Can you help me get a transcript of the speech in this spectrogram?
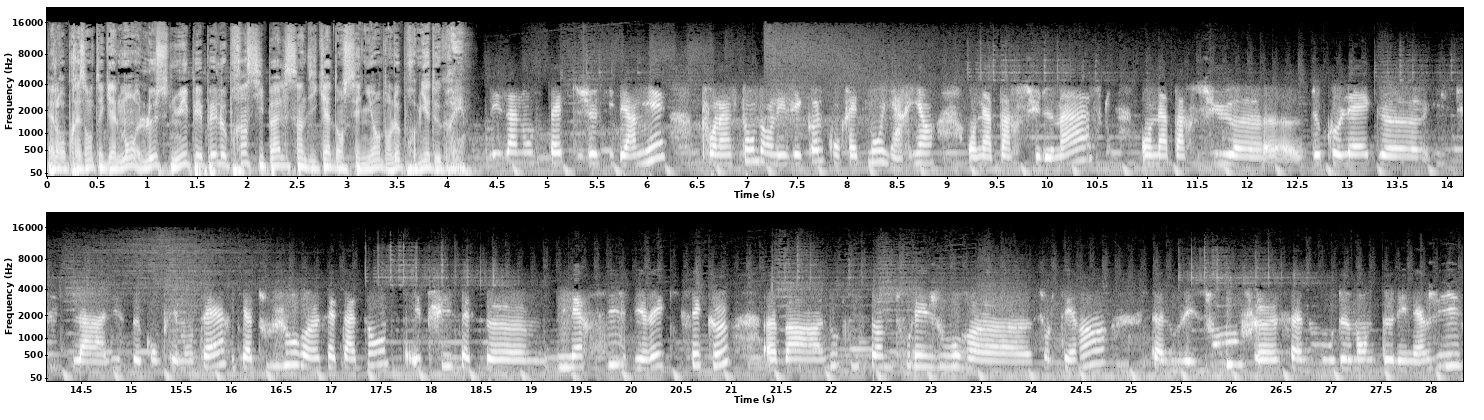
elle représente également le SNUIPP, le principal syndicat d'enseignants dans le premier degré les annonces faites jeudi dernier. Pour l'instant, dans les écoles, concrètement, il n'y a rien. On n'a pas reçu de masques, on n'a pas reçu euh, de collègues euh, issus de la liste complémentaire. Il y a toujours euh, cette attente et puis cette inertie, je dirais, qui fait que ben, nous qui sommes tous les jours sur le terrain, ça nous essouffle, ça nous demande de l'énergie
